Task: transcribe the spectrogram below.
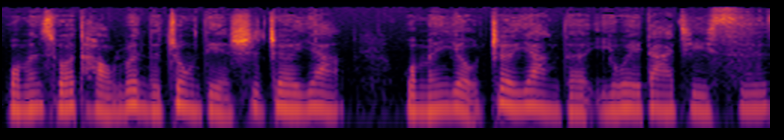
我们所讨论的重点是这样：我们有这样的一位大祭司，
